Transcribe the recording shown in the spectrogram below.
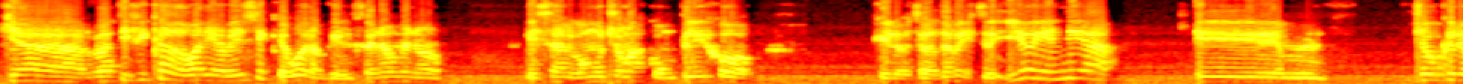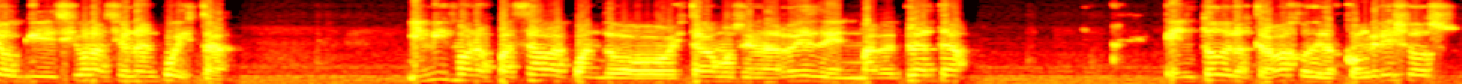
que ha ratificado varias veces que bueno, que el fenómeno es algo mucho más complejo que lo extraterrestre. Y hoy en día, eh, yo creo que si uno hace una encuesta, y mismo nos pasaba cuando estábamos en la red en Mar del Plata, en todos los trabajos de los congresos,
